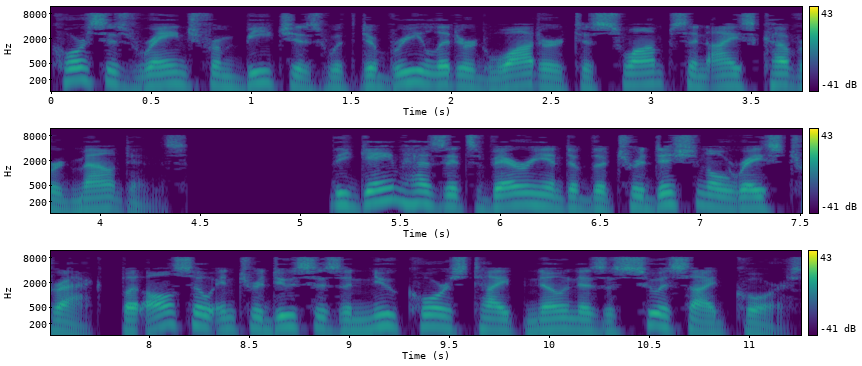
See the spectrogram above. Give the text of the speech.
Courses range from beaches with debris littered water to swamps and ice covered mountains. The game has its variant of the traditional race track, but also introduces a new course type known as a suicide course.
